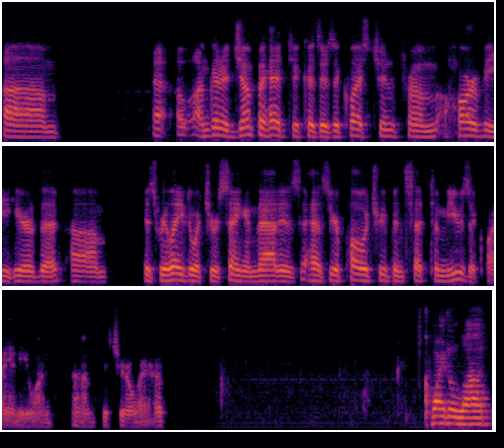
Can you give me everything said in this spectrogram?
that. Um, uh, oh, I'm going to jump ahead to because there's a question from Harvey here that um, is related to what you were saying, and that is, has your poetry been set to music by anyone um, that you're aware of? Quite a lot.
